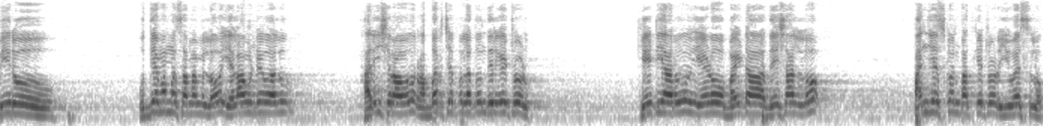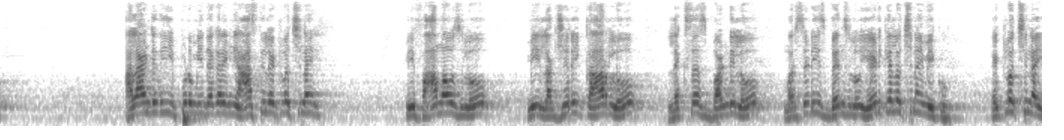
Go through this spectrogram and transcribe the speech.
మీరు ఉద్యమమ్మ సమయంలో ఎలా ఉండేవాళ్ళు? హరీష్ రావు రబ్బర్ చెప్పులతో తిరిగేటోడు. కేటీఆర్ ఏడో బయట దేశాల్లో పని చేసుకొని బతికేటోడు యుఎస్లో. అలాంటిది ఇప్పుడు మీ దగ్గర ఇన్ని ఆస్తులు ఎట్లొచ్చినాయి? మీ ఫామ్ హౌస్లు మీ లగ్జరీ కార్లు లెక్సస్ బండిలు మర్సిడీస్ బెంజ్లు ఏడికెళ్ళి వచ్చినాయి మీకు? ఎట్లొచ్చినాయి?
